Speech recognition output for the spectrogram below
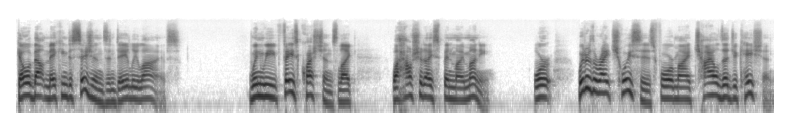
go about making decisions in daily lives. When we face questions like, well, how should I spend my money? Or what are the right choices for my child's education?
